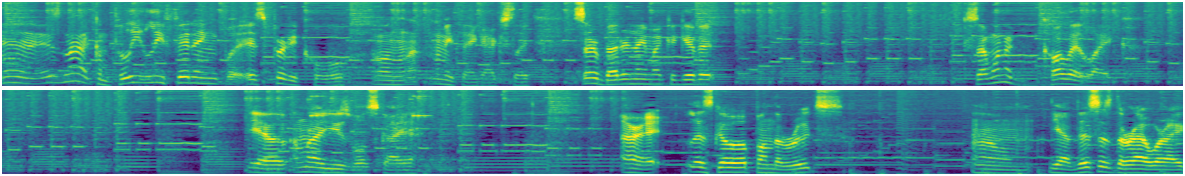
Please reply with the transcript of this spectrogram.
And it's not completely fitting, but it's pretty cool. Well, let me think actually. Is there a better name I could give it? Because I want to call it like... Yeah, I'm going to use Volskaya. Alright, let's go up on the routes. Um, yeah, this is the route where I,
